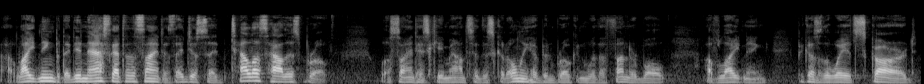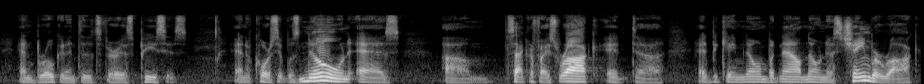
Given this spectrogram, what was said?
uh, lightning? But they didn't ask that to the scientists. They just said, tell us how this broke. Well, scientists came out and said this could only have been broken with a thunderbolt of lightning because of the way it's scarred and broken into its various pieces. And of course, it was known as um, Sacrifice Rock. It, uh, it became known, but now known as Chamber Rock.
